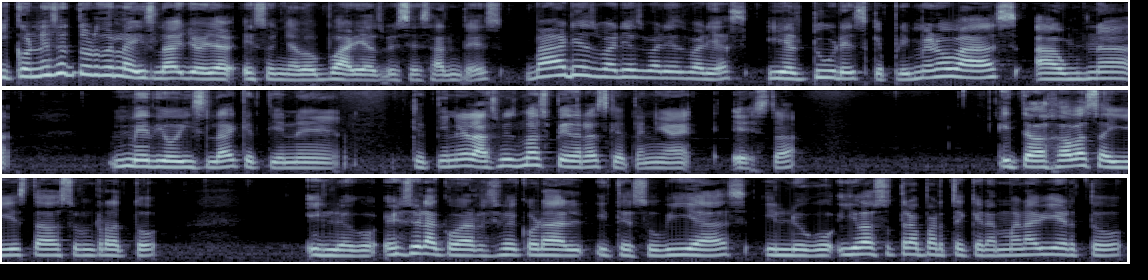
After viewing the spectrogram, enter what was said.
Y con ese tour de la isla yo ya he soñado varias veces antes, varias, varias, varias, varias. Y el tour es que primero vas a una medio isla que tiene, que tiene las mismas piedras que tenía esta. Y te bajabas allí, estabas un rato. Y luego, eso era como arrecife coral. Y te subías. Y luego ibas a otra parte que era mar abierto.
